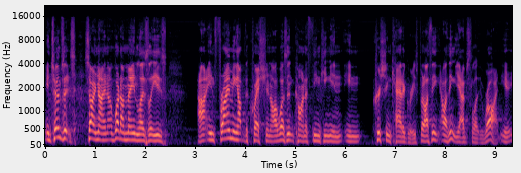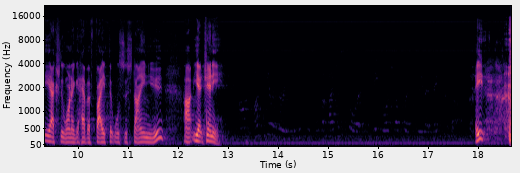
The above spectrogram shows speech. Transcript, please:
In terms of, sorry, no, no what I mean, Leslie, is uh, in framing up the question, I wasn't kind of thinking in, in Christian categories, but I think, I think you're absolutely right. You, you actually want to have a faith that will sustain you. Uh, yeah, Jenny. Eat,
